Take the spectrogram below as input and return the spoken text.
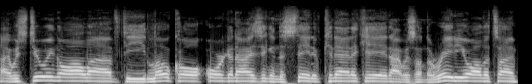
I was doing all of the local organizing in the state of Connecticut. I was on the radio all the time.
